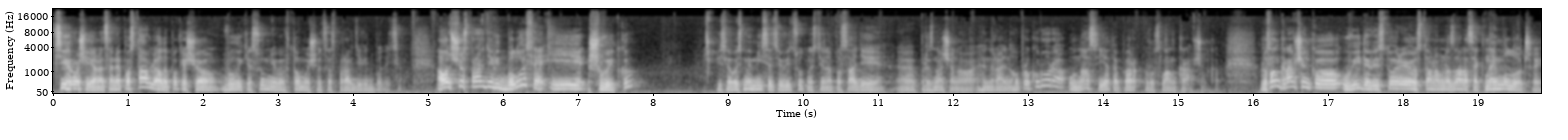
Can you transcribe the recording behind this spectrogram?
Всі гроші я на це не поставлю, але поки що великі сумніви в тому, що це справді відбудеться. А от що справді відбулося і швидко, після восьми місяців відсутності на посаді е, призначеного генерального прокурора, у нас є тепер Руслан Кравченко. Руслан Кравченко увійде в історію станом на зараз як наймолодший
